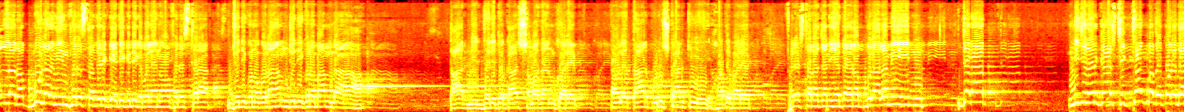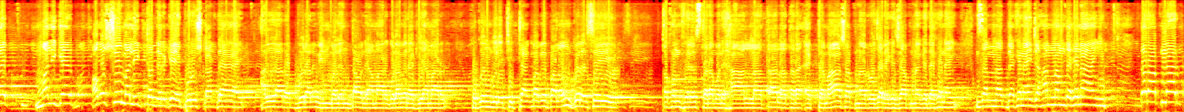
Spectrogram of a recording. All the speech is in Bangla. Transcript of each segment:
আল্লাহ রব্বুল আলমিন ফেরেস্তাদেরকে ডেকে ডেকে বলেন, ও ফেরেস্তারা যদি কোনো গোলাম, যদি কোনো বান্দা তার নির্ধারিত কাজ সমাধান করে, তাহলে তার পুরস্কার কি হতে পারে? ফেরেস্তারা জানিয়ে দেয়, রব্বুল আলমিন, যারা নিজেদের কাজ ঠিকঠাক ভাবে করে দেয়, মালিকের অবশ্যই মালিক তাদেরকে পুরস্কার দেয়। আল্লাহ রব্বুল আলমিন বলেন, তাহলে আমার গোলামেরা কি আমার হুকুমগুলি ঠিকঠাক ভাবে পালন করেছে? তখন ফেরেস তারা বলে হ্যাঁ আল্লাহ তাআলা, তারা একটা মাস আপনার রোজা রেখেছে, আপনাকে দেখে নাই, জান্নাত দেখে নাই, জাহান্নাম দেখে নাই। তারা আপনার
